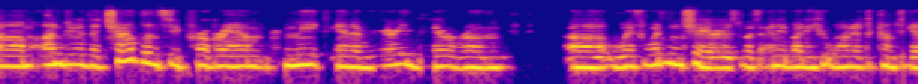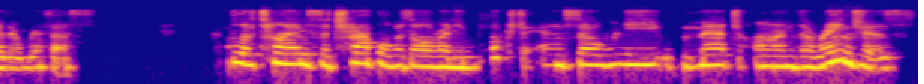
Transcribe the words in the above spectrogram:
um, under the chaplaincy program to meet in a very bare room uh, with wooden chairs with anybody who wanted to come together with us. A couple of times the chapel was already booked, and so we met on the ranges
